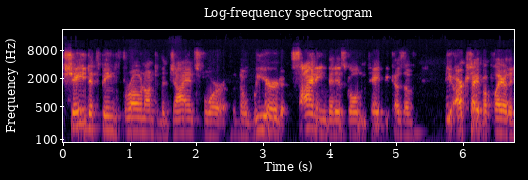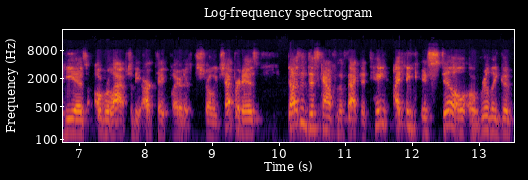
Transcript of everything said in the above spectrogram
shade that's being thrown onto the Giants for the weird signing that is Golden Tate because of the archetype of player that he is overlaps with the archetype player that Sterling Shepard is, doesn't discount for the fact that Tate, I think, is still a really good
